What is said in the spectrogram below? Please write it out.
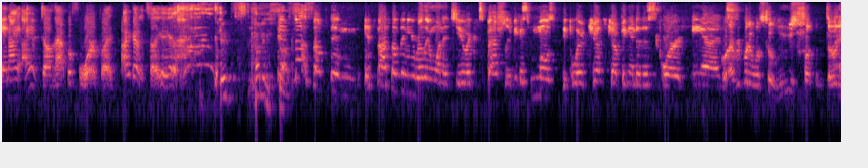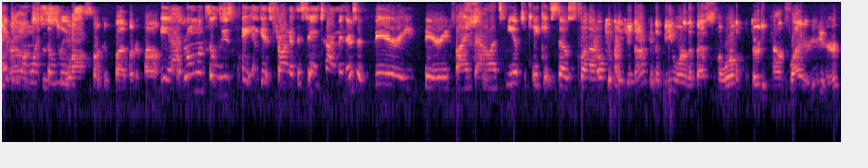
and I, I have done that before, but I got to tell you, It's cutting it's not something. It's not something you really want to do, especially because most people are just jumping into this sport, and Well, everybody wants to lose fucking 30 Everyone pounds wants to to lose. fucking 500 pounds. yeah, everyone wants to lose weight and get strong at the same time, and there's a very, very fine balance, and you have to take it so slow. Like, you're not going to be one of the best in the world 30 pounds lighter either.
